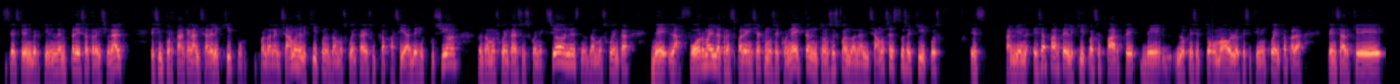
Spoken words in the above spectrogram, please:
si ustedes quieren invertir en una empresa tradicional, es importante analizar el equipo. Cuando analizamos el equipo nos damos cuenta de su capacidad de ejecución, nos damos cuenta de sus conexiones, nos damos cuenta de la forma y la transparencia como se conectan. Entonces, cuando analizamos estos equipos, es también esa parte del equipo hace parte de lo que se toma o lo que se tiene en cuenta para pensar que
